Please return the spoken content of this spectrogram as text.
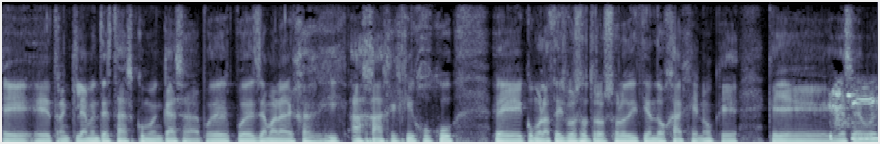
eh, eh, tranquilamente estás como en casa, puedes, puedes llamar a jajejijuju eh, como lo hacéis vosotros, solo diciendo jaje, ¿no? Que, que ya sabemos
